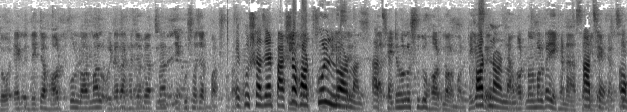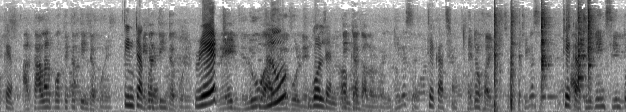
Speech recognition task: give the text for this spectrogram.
তো যেটা হট কুল নরমাল ওইটা রাখা যাবে আপনার 21500 টাকা একুশ হাজার পাঁচশো তিনটা হট কুল? নর্মাল আচ্ছা এটা হলো শুধু হট নরমাল ঠিক আছে normal। হট নরমালটা এখানে আছে আমি দেখাচ্ছি okay। আর কালার প্রত্যেকটা তিনটা করে তিনটা এটা করে। তিনটা করে Red, রেড ব্লু আর blue, গোল্ডেন golden, তিনটা কালার হবে ঠিক আছে ঠিক আছে 5 স্টার ঠিক আছে? ঠিক আছে। ফিটিংস কিন্তু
